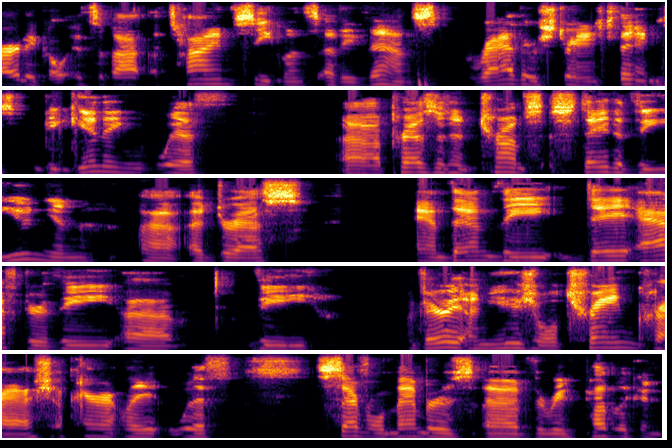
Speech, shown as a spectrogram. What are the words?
article, it's about a time sequence of events, rather strange things, beginning with uh, President Trump's State of the Union uh, address, and then the day after the uh, the very unusual train crash, apparently with several members of the Republican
